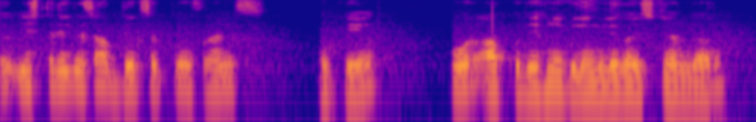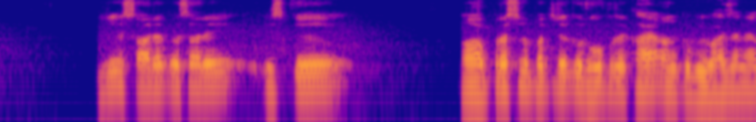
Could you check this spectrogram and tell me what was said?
तो इस तरीके से आप देख सकते हैं फ्रेंड्स ओके। और आपको देखने के लिए मिलेगा इसके अंदर। ये सारे के सारे इसके प्रश्न पत्र की रूपरेखा है, अंक विभाजन है,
